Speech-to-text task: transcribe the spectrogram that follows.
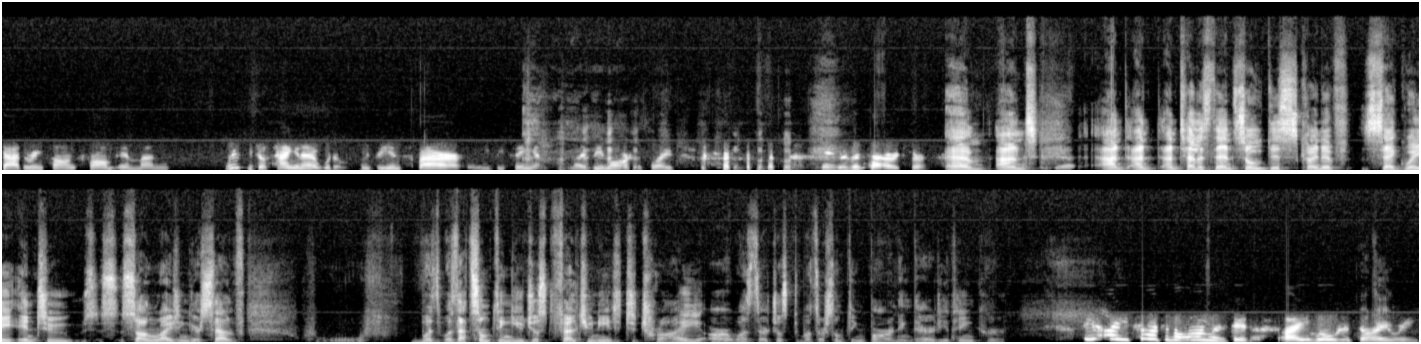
gathering songs from him, and be just hanging out with him. We'd be in Spar, and he'd be singing, and I'd be mortified. he was a character. um, and Yeah. and and and tell us then. So this kind of segue into s- songwriting yourself. Was was that something you just felt you needed to try, or was there just was there something burning there? Do you think, or Yeah, I sort of always did it. I wrote a diary,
